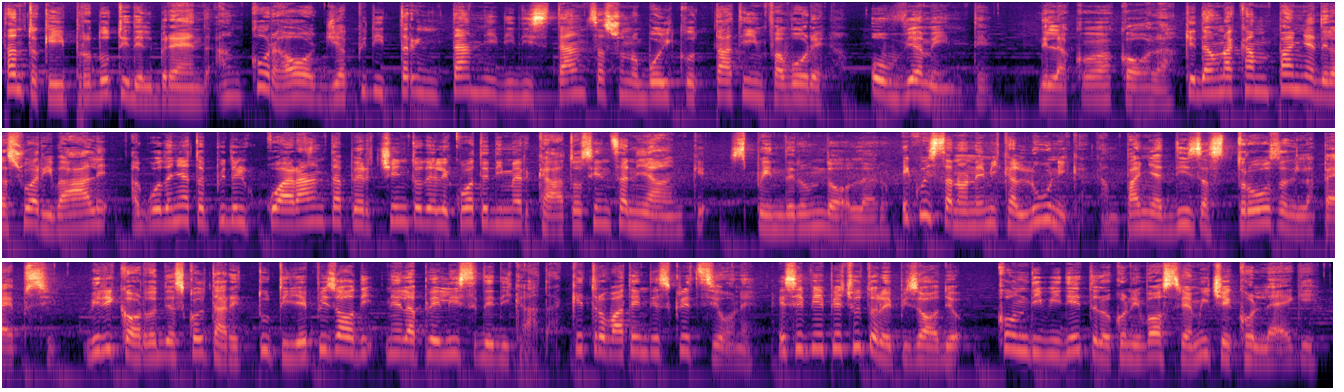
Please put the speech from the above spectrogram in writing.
tanto che i prodotti del brand ancora oggi a più di 30 anni di distanza sono boicottati in favore, ovviamente, della Coca-Cola, che da una campagna della sua rivale ha guadagnato più del 40% delle quote di mercato senza neanche spendere un dollaro. E questa non è mica l'unica campagna disastrosa della Pepsi. Vi ricordo di ascoltare tutti gli episodi nella playlist dedicata che trovate in descrizione. E se vi è piaciuto l'episodio, condividetelo con i vostri amici e colleghi.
